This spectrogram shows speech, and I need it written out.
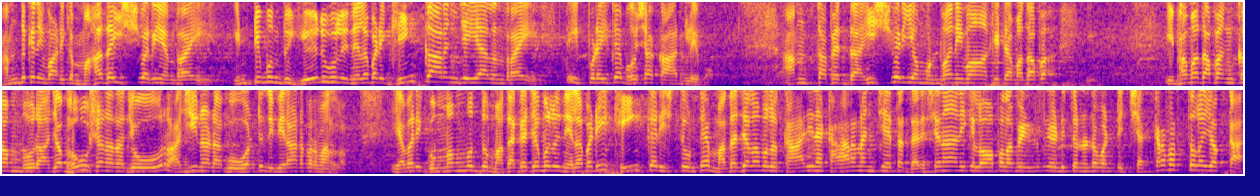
అందుకని వాడికి మహదైశ్వర్యం రాయ్. ఇంటి ముందు ఏనుగులు నిలబడి ఘీంకారం చేయాలని రాయ్. అంటే ఇప్పుడైతే బహుశా కారులేమో. అంత పెద్ద ఐశ్వర్యం ఉండవని వాకిట మదప ఇభమదపంకంబు రజభూషణ రజో రాజినడగు అంటుంది విరాట పర్వంలో ఎవరి గుమ్మం ముందు మదగజములు నిలబడి ఘీంకరిస్తుంటే మదజలములు కారిన కారణం చేత దర్శనానికి లోపల పెడుతున్నటువంటి చక్రవర్తుల యొక్క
